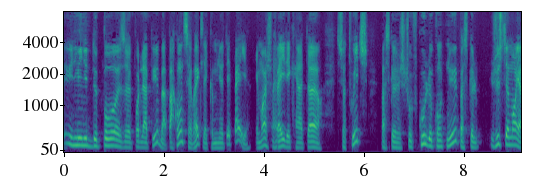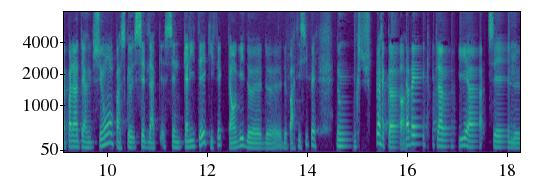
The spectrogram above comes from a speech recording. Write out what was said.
une minute de pause pour de la pub. Bah, par contre c'est vrai que les communautés payent et moi je paye des créateurs sur Twitch parce que je trouve cool le contenu, parce que justement, il n'y a pas d'interruption parce que c'est une qualité qui fait que tu as envie de, de, participer. Donc, je suis d'accord. Avec l'appli, c'est le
